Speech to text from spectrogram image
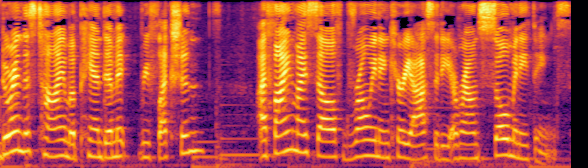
during this time of pandemic reflections, I find myself growing in curiosity around so many things.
